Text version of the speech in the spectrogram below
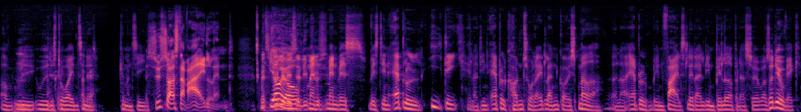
og ude, mm, ude i det store internet, okay. kan man sige. Jeg synes også, der var et eller andet. Men Jo, jo, hvis men, men hvis, hvis din Apple ID, eller din Apple-konto, eller et eller andet går i smadder, eller Apple ved en fejl sletter alle dine billeder på deres server, så er det jo væk,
